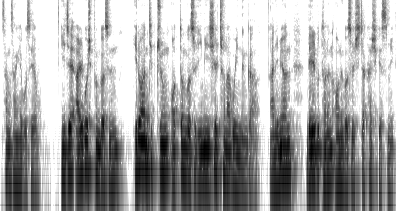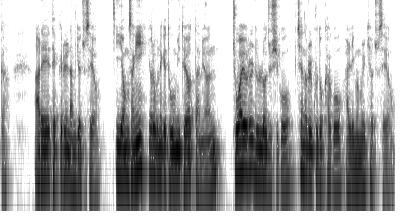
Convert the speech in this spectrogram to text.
상상해 보세요. 이제 알고 싶은 것은 이러한 팁 중 어떤 것을 이미 실천하고 있는가? 아니면 내일부터는 어느 것을 시작하시겠습니까? 아래에 댓글을 남겨주세요. 이 영상이 여러분에게 도움이 되었다면 좋아요를 눌러주시고 채널을 구독하고 알림음을 켜주세요.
